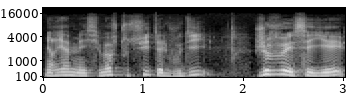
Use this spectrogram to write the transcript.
Myriam Anissimov, tout de suite, elle vous dit Je veux essayer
